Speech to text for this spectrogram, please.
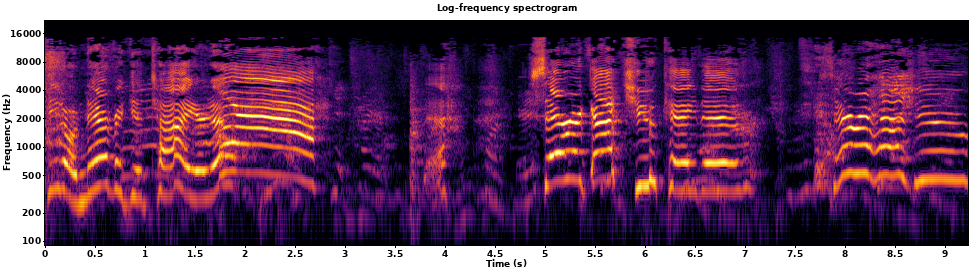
He don't never get tired. Ah! Sarah got you, Kaden. Sarah has you.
